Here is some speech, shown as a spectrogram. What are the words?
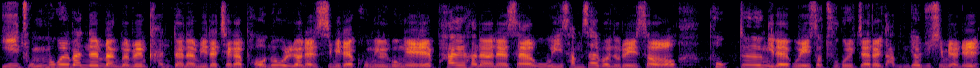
이 종목을 받는 방법은 간단합니다. 제가 번호 올려놨습니다. 010-8114-5234번으로 해서 폭등이라고 해서 두 글자를 남겨주시면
